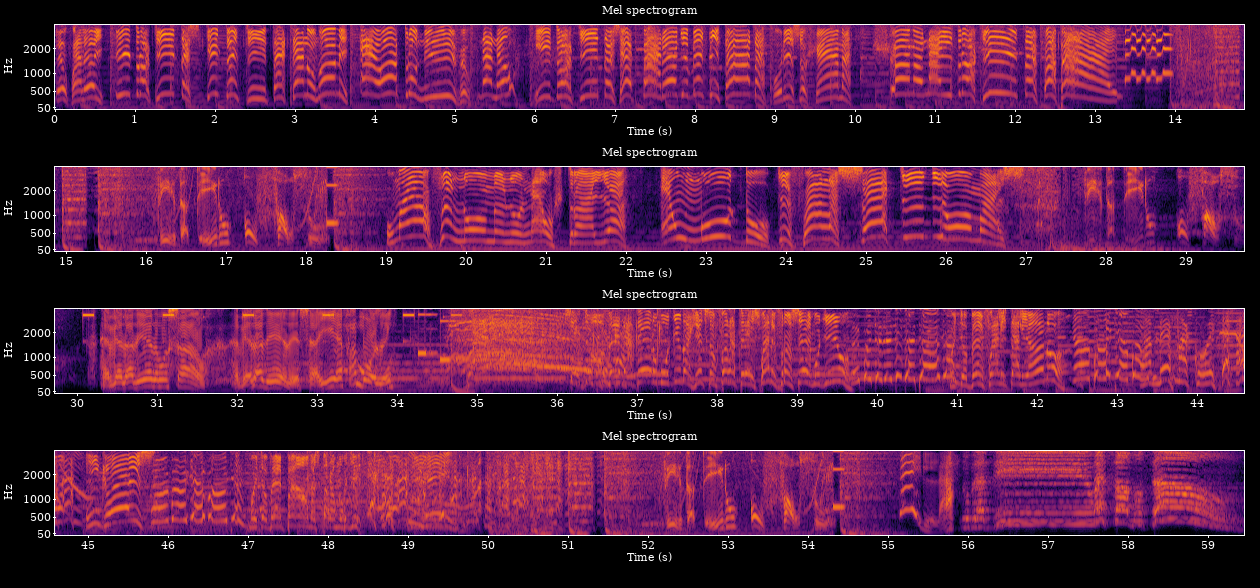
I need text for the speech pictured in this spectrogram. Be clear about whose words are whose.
Speaker 1: Eu falei hidrotintas. Quem tem tinta até no nome é outro nível, não é não? Hidrotintas é parede bem pintada, por isso chama, chama na hidrotinta, papai!
Speaker 2: Verdadeiro ou falso?
Speaker 1: O maior fenômeno na Austrália é um mudo que fala sete idiomas.
Speaker 2: Verdadeiro ou falso?
Speaker 3: É verdadeiro, moção. É verdadeiro. Esse aí é famoso, hein?
Speaker 1: Verdadeiro, mudinho da gente só fala três. Fala em francês, mudinho. Muito bem, fala italiano.
Speaker 4: A mesma coisa.
Speaker 1: Inglês. Muito bem, palmas para o mudinho. Ei,
Speaker 2: Verdadeiro ou falso?
Speaker 1: sei lá.
Speaker 5: No Brasil é só moção.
